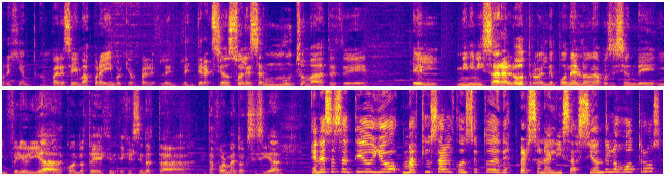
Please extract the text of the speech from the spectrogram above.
por ejemplo. Parece ir más por ahí porque la, la interacción suele ser mucho más desde el minimizar al otro, el de ponerlo en una posición de inferioridad cuando esté ej- ejerciendo esta, esta forma de toxicidad. En ese sentido yo, más que usar el concepto de despersonalización de los otros,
